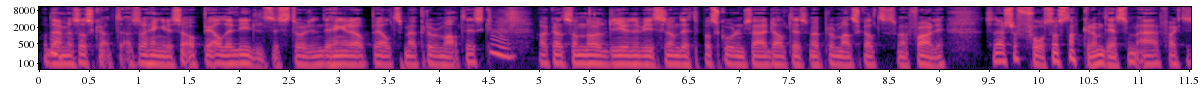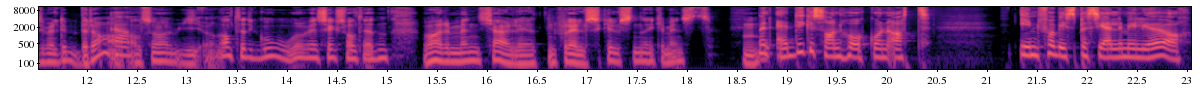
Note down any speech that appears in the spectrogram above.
Og dermed så, skal, så henger de seg opp i alle lidelseshistoriene. De henger opp i alt som er problematisk. Akkurat som når de underviser om dette på skolen, så er det alt det som er problematisk, alt det som er farlig. Så det er så få som snakker om det som er faktisk veldig bra. Ja. Altså alt det gode ved seksualiteten. Varmen, kjærligheten, forelskelsen, ikke minst. Men er det ikke sånn, Håkon, at innenfor spesielle miljøer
